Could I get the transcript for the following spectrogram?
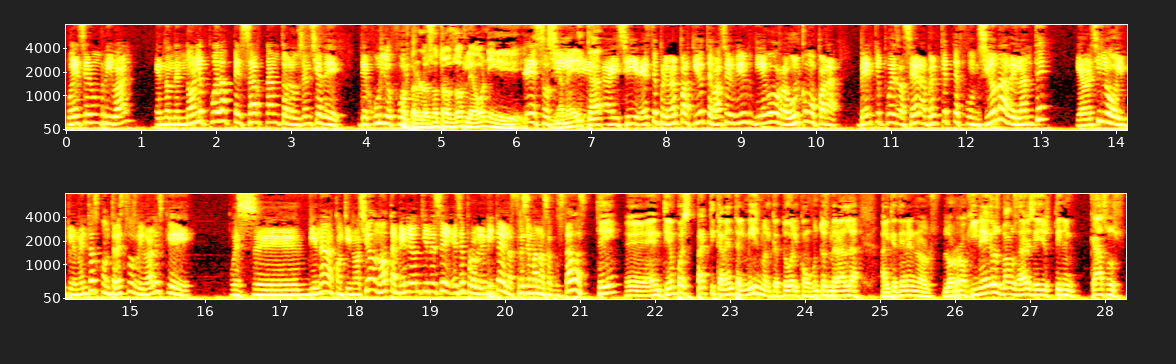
puede ser un rival en donde no le pueda pesar tanto la ausencia de, de Julio Furch. pero los otros dos, León y, Eso y sí, América. eh, ahí sí, este primer partido te va a servir, Diego Raúl, como para ver qué puedes hacer, a ver qué te funciona adelante y a ver si lo implementas contra estos rivales que pues eh, vienen a continuación, ¿no? También León tiene ese, ese problemita de las tres semanas ajustadas. Sí, eh, en tiempo es prácticamente el mismo el que tuvo el conjunto Esmeralda al que tienen los, los rojinegros. Vamos a ver si ellos tienen casos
